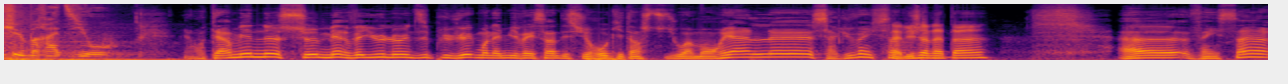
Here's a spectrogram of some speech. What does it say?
Cube Radio. On termine ce merveilleux lundi pluvieux avec mon ami Vincent Dessureau qui est en studio à Montréal. Euh, salut Vincent. Salut Jonathan. Euh, Vincent,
